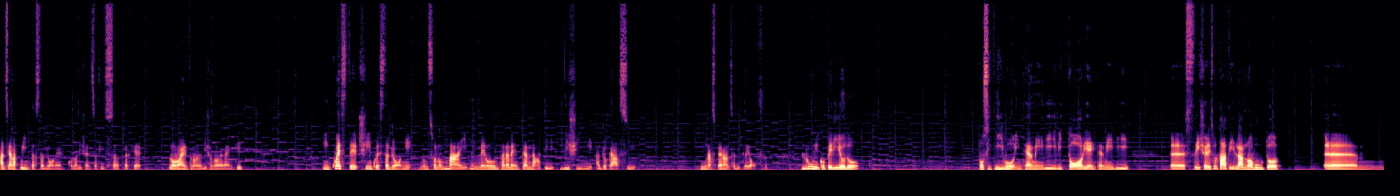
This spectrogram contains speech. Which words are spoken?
anzi alla quinta stagione con la licenza fissa, perché loro entrano nel 19-20. In queste cinque stagioni non sono mai nemmeno lontanamente andati vicini a giocarsi una speranza di playoff. L'unico periodo positivo in termini di vittorie, in termini di eh, strisce risultati, l'hanno avuto ehm,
